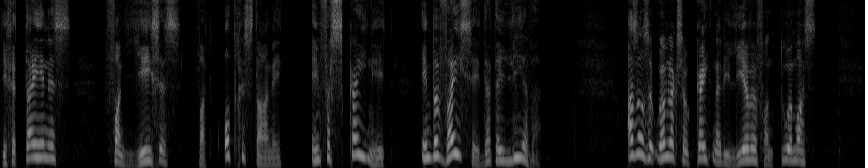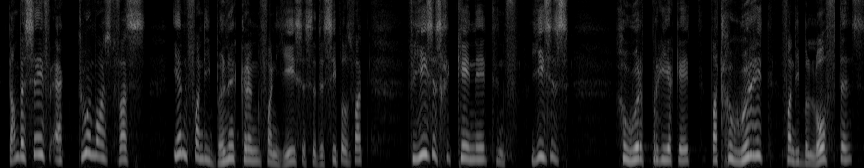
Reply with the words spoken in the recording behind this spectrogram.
Die getuienis van Jesus wat opgestaan het en verskyn het en bewys het dat hy lewe. As ons 'n oomblik sou kyk na die lewe van Thomas, dan besef ek Thomas was een van die binnekring van Jesus se disippels wat vir Jesus geken het en Jesus gehoor preek het, wat gehoor het van die beloftes,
